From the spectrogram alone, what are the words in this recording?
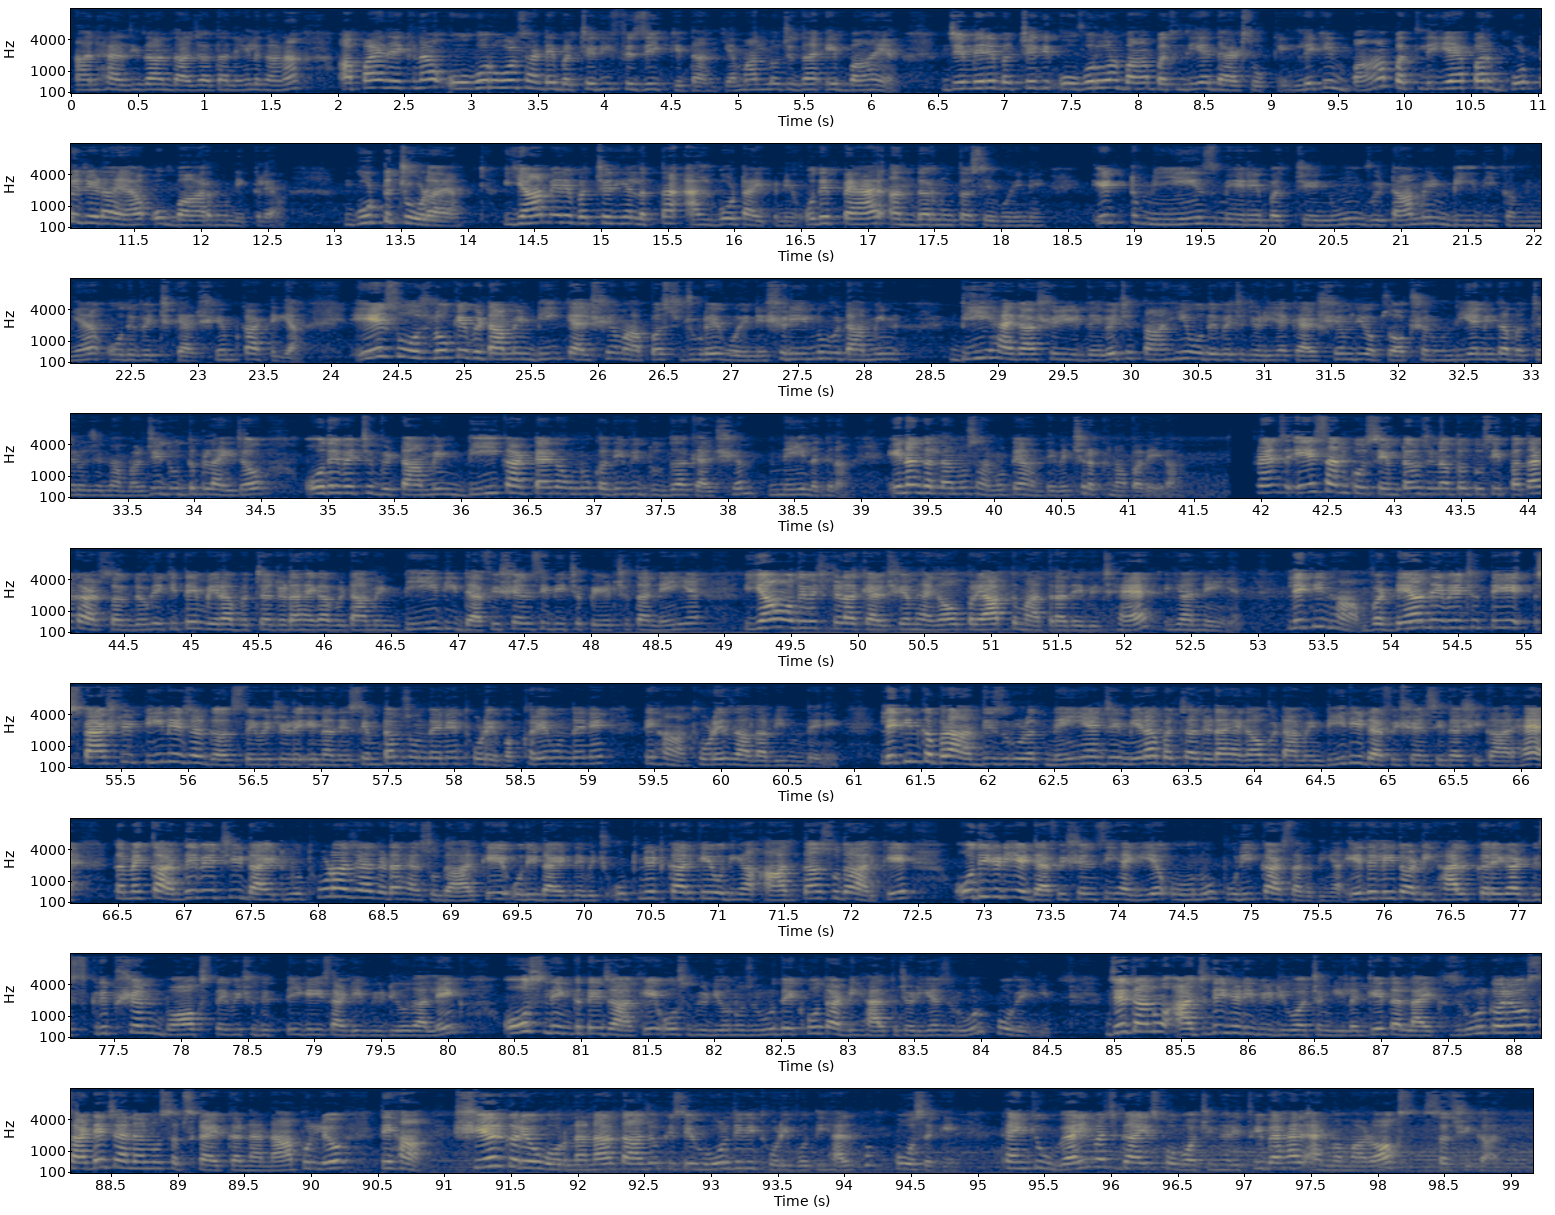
ਅਨਹੈਲਦੀ ਦਾ ਅੰਦਾਜ਼ਾ ਤਾਂ ਨਹੀਂ ਲਗਾਣਾ ਆਪਾਂ ਇਹ ਦੇਖਣਾ ਓਵਰਆਲ ਸਾਡੇ ਬੱਚੇ ਦੀ ਫਿਜ਼ਿਕ ਕਿਦਾਂ ਦੀ ਹੈ। ਮੰਨ ਲਓ ਜਿੱਦਾਂ ਇਹ ਬਾਹ ਹੈ। ਜੇ ਮੇਰੇ ਬੱਚੇ ਦੀ ਓਵਰਆਲ ਬਾਹ ਪਤਲੀ ਹੈ ਦੈਟਸ ਓਕੇ ਲੇਕਿਨ ਬਾਹ ਪਤਲੀ ਹੈ, ਪਰ ਗੁੱਟ ਜਿਹੜਾ ਆ, ਉਹ ਬਾਹਰ ਨੂੰ ਨਿਕਲਿਆ। ਗੁੱਟ ਚੌੜਾ ਆ। ਜਾਂ ਮੇਰੇ ਬੱਚੇ ਦੀਆਂ ਲੱਤਾਂ ਐਲਬੋ ਟਾਈਪ ਨੇ, ਉਹਦੇ ਪੈਰ ਅੰਦਰ ਨੂੰ ਤਸੇ ਹੋਏ ਨੇ। ਇਟ ਮੀਨਸ ਮੇਰੇ ਬੱਚੇ ਨੂੰ ਵਿਟਾਮਿਨ ਡੀ ਦੀ ਕਮੀ ਹੈ, ਉਹਦੇ ਵਿੱਚ ਕੈਲਸ਼ੀਅਮ ਘਟ ਗਿਆ ਇਹ ਸੋਚ ਲਓ ਕਿ ਵਿਟਾਮਿਨ ਡੀ ਕੈਲਸ਼ੀਅਮ ਆਪਸ ਜੁੜੇ ਹੋਏ ਨੇ। ਸਰੀਰ ਨੂੰ ਵਿਟਾਮਿਨ ਡੀ ਹੈਗਾ ਸਰੀਰ ਦੇ ਵਿੱਚ, ਤਾਂ ਹੀ ਉਹਦੇ ਵਿੱਚ ਜਿਹੜੀ ਹੈ ਕੈਲਸ਼ੀਅਮ ਦੀ ਅਬਜ਼ੌਰਪਸ਼ਨ ਹੁੰਦੀ ਹੈ, ਨਹੀਂ ਤਾਂ ਬੱਚੇ ਨੂੰ ਜਿੰਨਾ ਮਰਜ਼ੀ ਦੁੱਧ ਪਿਲਾਈ ਜਾਓ, ਉਹਦੇ ਵਿੱਚ ਵਿਟਾਮਿਨ ਡੀ ਘੱਟ ਹੈ ਤਾਂ ਉਹਨੂੰ ਕਦੀ ਵੀ ਦੁੱਧ ਦਾ ਕੈਲਸ਼ੀਅਮ ਨਹੀਂ ਲੱਗਣਾ। ਇਹਨਾਂ ਗੱਲਾਂ ਨੂੰ ਸਾਨੂੰ ਧਿਆਨ ਦੇ ਵਿੱਚ ਰੱਖਣਾ ਪਵੇਗਾ। ਫਰੈਂਡਸ ਇਹ ਸਨ ਕੁਝ ਸਿੰਪਟਮਸ ਜਿਨ੍ਹਾਂ ਤੋਂ ਤੁਸੀਂ ਪਤਾ ਕਰ ਸਕਦੇ ਹੋ ਕਿ ਕਿਤੇ ਮੇਰਾ ਬੱਚਾ ਜਿਹੜਾ ਹੈਗਾ ਵਿਟਾਮਿਨ ਡੀ ਦੀ ਡੈਫੀਸ਼ੀਐਂਸੀ ਦੀ ਚਪੇਟ 'ਚ ਤਾਂ ਨਹੀਂ ਹੈ ਜਾਂ ਉਹਦੇ ਵਿੱਚ ਜਿਹੜਾ ਕੈਲਸ਼ੀਅਮ ਹੈਗਾ ਉਹ ਪ੍ਰਯਾਪਤ ਮਾਤਰਾ ਦੇ ਵਿੱਚ ਹੈ ਜਾਂ ਨਹੀਂ ਹੈ। ਲੇਕਿਨ ਹਾਂ, ਵੱਡਿਆਂ ਦੇ ਵਿੱਚ ਤੇ ਸਪੈਸ਼ਲੀ ਟੀਨੇਜਰ ਗਰਲਸ ਦੇ ਵਿੱਚ ਜਿਹੜੇ ਇਹਨਾਂ ਦੇ ਸਿੰਪਟਮਸ ਹੁੰਦੇ ਨੇ ਥੋੜੇ ਵੱਖਰੇ ਹੁੰਦੇ ਨੇ ਤੇ ਹਾਂ ਥੋੜੇ ਜ਼ਿਆਦਾ ਵੀ ਹੁੰਦੇ ਨੇ। ਲੇਕਿਨ ਘਬਰਾਉਣ ਦੀ ਜ਼ਰੂਰਤ ਨਹੀਂ ਹੈ। ਜੇ ਮੇਰਾ ਬੱਚਾ ਜਿਹੜਾ ਹੈਗਾ, ਉਹ ਵਿਟਾਮਿਨ ਡੀ ਦੀ ਡੈਫੀਸ਼ੀਐਂਸੀ ਦਾ ਸ਼ਿਕਾਰ ਹੈ, ਤਾਂ ਮੈਂ ਘਰ ਦੇ ਵਿੱਚ ਹੀ ਡਾਈਟ ਨੂੰ ਥੋੜਾ ਜਿਹਾ ਜਿਹੜਾ ਹੈ ਸੁਧਾਰ ਕੇ, ਉਹਦੀ ਡਾਈਟ ਦੇ ਵਿੱਚ ਉਟਨਿਟ ਕਰਕੇ, ਉਹਦੀਆਂ ਆਦਤਾਂ ਸੁਧਾਰ ਕੇ ਉਹਦੀ ਜਿਹੜੀ ਇਹ ਡੈਫੀਸ਼ੀਐਂਸੀ ਹੈਗੀ ਹੈ ਉਹਨੂੰ ਪੂਰੀ ਕਰ ਸਕਦੀ ਆ ਇਹਦੇ ਲਈ ਤੁਹਾਡੀ ਹੈਲਪ ਕਰੇਗਾ ਡਿਸਕ੍ਰਿਪਸ਼ਨ ਬਾਕਸ ਦੇ ਵਿੱਚ ਦਿੱਤੀ ਗਈ ਸਾਡੀ ਵੀਡੀਓ ਦਾ ਲਿੰਕ ਉਸ ਲਿੰਕ ਤੇ ਜਾ ਕੇ ਉਸ ਵੀਡੀਓ ਨੂੰ ਜ਼ਰੂਰ ਦੇਖੋ, ਤੁਹਾਡੀ ਹੈਲਪ ਜਿਹੜੀ ਹੈ ਜ਼ਰੂਰ ਹੋਵੇਗੀ। ਜੇ ਤੁਹਾਨੂੰ ਅੱਜ ਦੀ ਜਿਹੜੀ ਵੀਡੀਓ ਆ ਚੰਗੀ ਲੱਗੇ ਤਾਂ ਲਾਈਕ ਜ਼ਰੂਰ ਕਰਿਓ। ਸਾਡੇ ਚੈਨਲ ਨੂੰ ਸਬਸਕ੍ਰਾਈਬ ਕਰਨਾ ਨਾ ਭੁੱਲਿਓ ਤੇ ਹਾਂ ਸ਼ੇਅਰ ਕਰਿਓ ਹੋਰਨਾਂ ਨਾਲ ਤਾਂ ਜੋ ਕਿਸੇ ਹੋਰ ਦੀ ਵੀ ਥੋੜੀ ਬਹੁਤੀ ਹੈਲਪ ਹੋ ਸਕੇ। Thank you very much guys for watching Haritvi Behl and mama rocks ਸਤਿ ਸ਼੍ਰੀ ਅਕਾਲ।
